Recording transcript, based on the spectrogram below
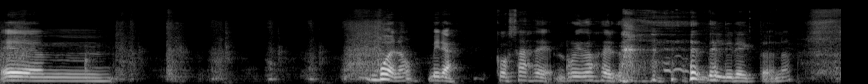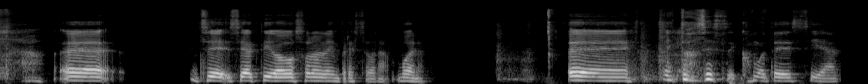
Em, bueno, mira, cosas de ruidos del, directo, ¿no? Eh, se, se ha activado solo la impresora. Bueno. Eh, entonces, como te decía,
